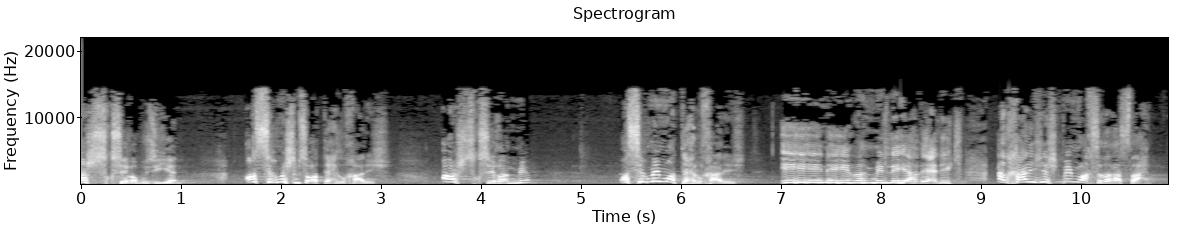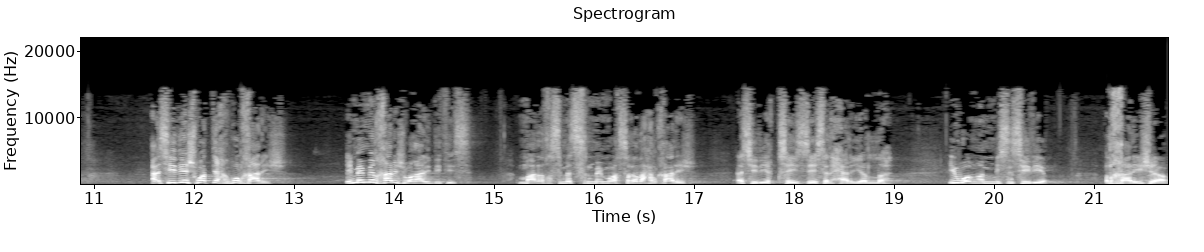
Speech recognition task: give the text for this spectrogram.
أش سقسي أبو زيان؟ اصيغ مش مسوضح الخارج. أش سقسي غمي اصيغ ما موضح الخارج. إيه غمي اللي يهضي عليك. الخارج اش ما مواخصة غاصاحب اسيدي شوا تيخبو الخارج. إما من الخارج وغادي ديتيس مرات خص ما تسمي مواخصة غاضح الخارج. أسيدي قسي الزيس الحار يلاه. إيوا غمي سيدي الخارجة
